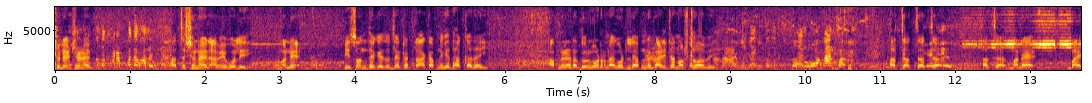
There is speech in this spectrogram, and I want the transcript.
শুনেন শুনেন আচ্ছা শুনেন আমি বলি মানে পিছন থেকে যদি একটা ট্রাক আপনাকে ধাক্কা দেয় আপনার একটা দুর্ঘটনা ঘটলে আপনার গাড়িটা নষ্ট হবে আচ্ছা আচ্ছা আচ্ছা আচ্ছা মানে ভাই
